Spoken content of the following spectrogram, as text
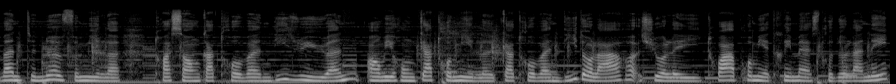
29 398 yuan, environ 4 090 dollars sur les trois premiers trimestres de l'année,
